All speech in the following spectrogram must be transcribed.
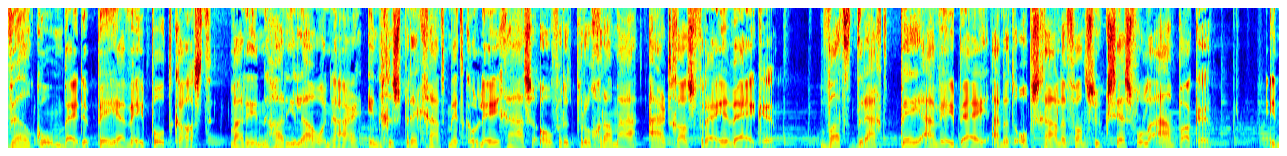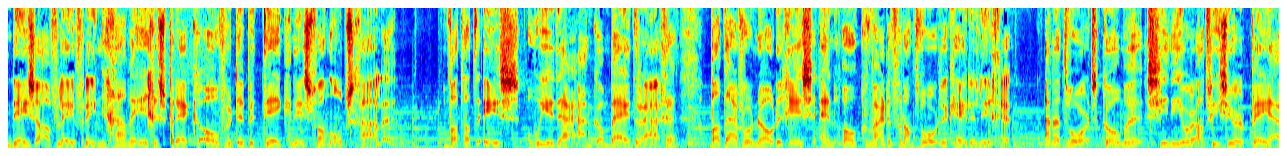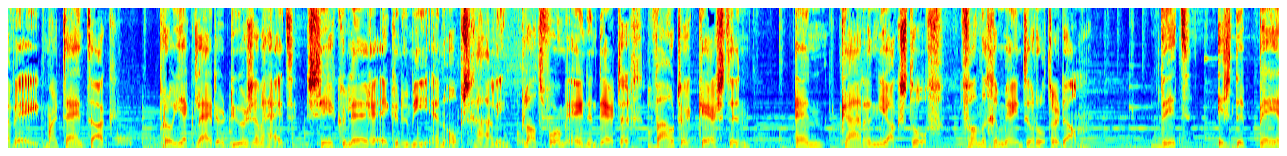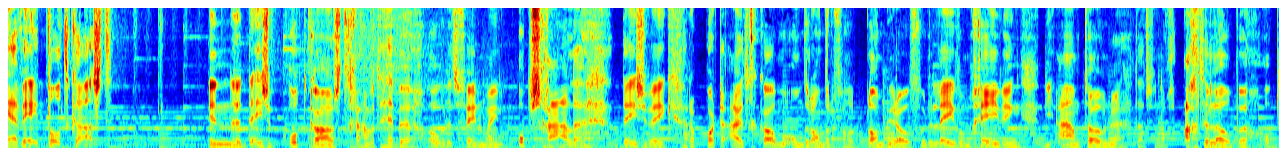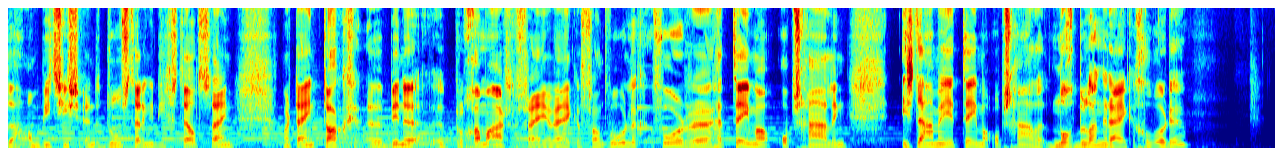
Welkom bij de PAW-podcast, waarin Harry Lauwenaar in gesprek gaat met collega's over het programma Aardgasvrije Wijken. Wat draagt PAW bij aan het opschalen van succesvolle aanpakken? In deze aflevering gaan we in gesprek over de betekenis van opschalen. Wat dat is, hoe je daaraan kan bijdragen, wat daarvoor nodig is en ook waar de verantwoordelijkheden liggen. Aan het woord komen senior adviseur PAW Martijn Tak projectleider duurzaamheid, circulaire economie en opschaling Platform 31 Wouter Kersten en Karen Jakstof van de gemeente Rotterdam. Dit is de PHW Podcast. In eh, deze podcast gaan we het hebben over het fenomeen opschalen. Deze week rapporten uitgekomen, onder andere van het Planbureau voor de Leefomgeving, die aantonen dat we nog achterlopen op de ambities en de doelstellingen die gesteld zijn. Martijn Tak, eh, binnen het programma Aardgasvrije Wijken, verantwoordelijk voor eh, het thema opschaling. Is daarmee het thema opschalen nog belangrijker geworden?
